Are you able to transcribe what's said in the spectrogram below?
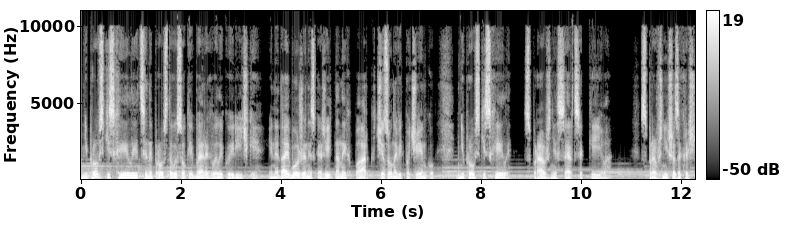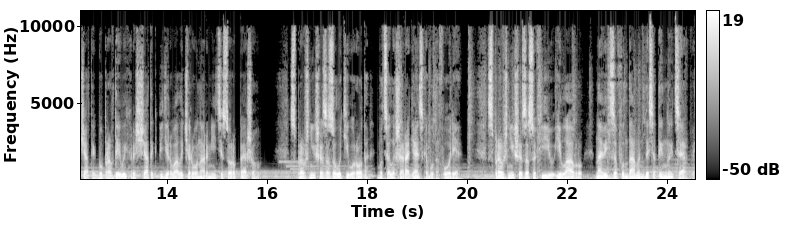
Дніпровські схили це не просто високий берег великої річки, і не дай Боже, не скажіть на них парк чи зона відпочинку. Дніпровські схили справжнє серце Києва. Справжніше за хрещатик, бо правдивий хрещатик підірвали червоноармійці 41-го. Справжніше за золоті ворота, бо це лише радянська бутафорія. Справжніше за Софію і Лавру, навіть за фундамент Десятинної церкви.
